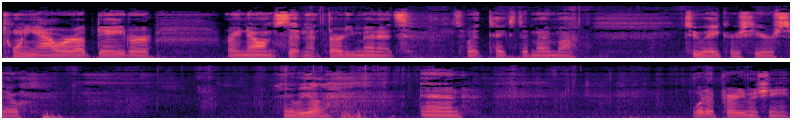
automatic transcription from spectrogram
20 hour update or Right now I'm sitting at 30 minutes. That's what it takes to mow my two acres here. So here we are. And what a pretty machine.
